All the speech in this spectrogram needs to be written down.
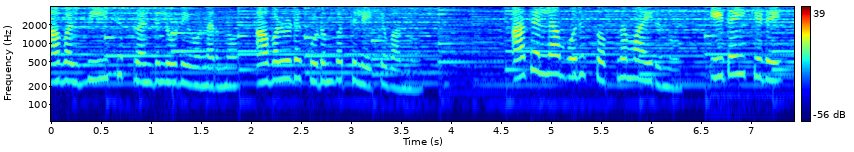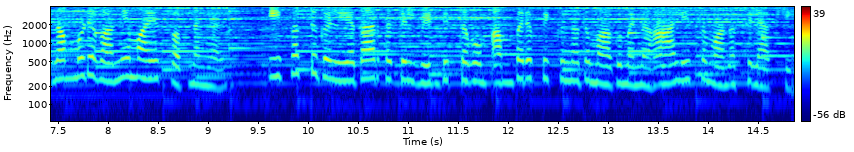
അവൾ ബീച്ച് ഫ്രണ്ടിലൂടെ ഉണർന്നു. അവളുടെ കുടുംബത്തിലേക്ക് വന്നു. അതെല്ലാം ഒരു സ്വപ്നമായിരുന്നു. ഇടയ്ക്കിടെ നമ്മുടെ വന്യമായ സ്വപ്നങ്ങൾ ഇഫക്റ്റുകൾ യഥാർത്ഥത്തിൽ വിഡിത്തവും അമ്പരപ്പിക്കുന്നതുമാകുമെന്ന് ആലീസ് മനസ്സിലാക്കി.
